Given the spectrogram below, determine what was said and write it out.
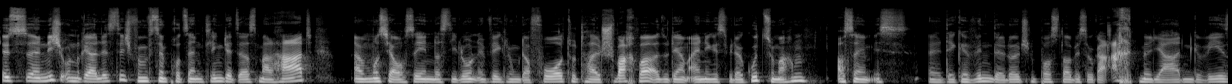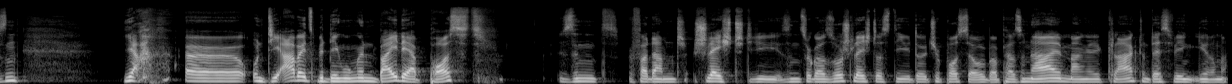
ist äh, nicht unrealistisch. 15 Prozent klingt jetzt erstmal hart, aber man muss ja auch sehen, dass die Lohnentwicklung davor total schwach war. Also die haben einiges wieder gut zu machen. Außerdem ist äh, der Gewinn der Deutschen Post, glaube ich, sogar 8 Milliarden gewesen. Ja, äh, und die Arbeitsbedingungen bei der Post sind verdammt schlecht. Die sind sogar so schlecht, dass die Deutsche Post auch über Personalmangel klagt und deswegen ihren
